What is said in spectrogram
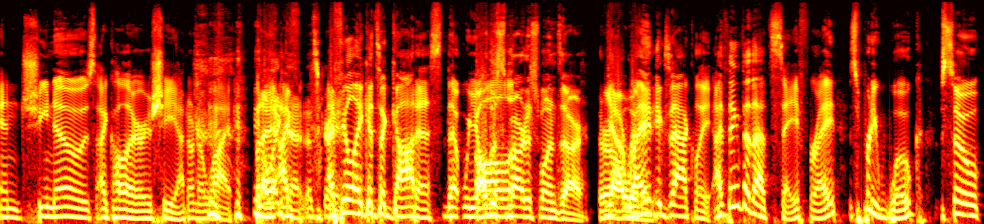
and she knows. I call her a she. I don't know why, but I I, like I. I feel like it's a goddess that we all all, the smartest ones are. They're yeah, all right. Exactly. I think that that's safe, right? It's pretty woke. So,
